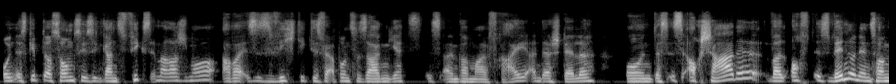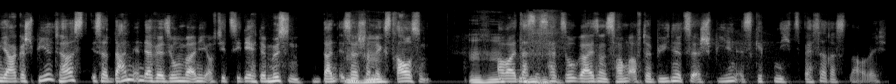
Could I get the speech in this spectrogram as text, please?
Und es gibt auch Songs, die sind ganz fix im Arrangement, aber es ist wichtig, dass wir ab und zu sagen, jetzt ist einfach mal frei an der Stelle. Und das ist auch schade, weil oft ist, wenn du den Song ja gespielt hast, ist er dann in der Version, weil er nicht auf die CD hätte müssen. Dann ist mhm. er schon mhm. längst draußen. Mhm. Aber das ist halt so geil, so einen Song auf der Bühne zu erspielen. Es gibt nichts Besseres, glaube ich,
